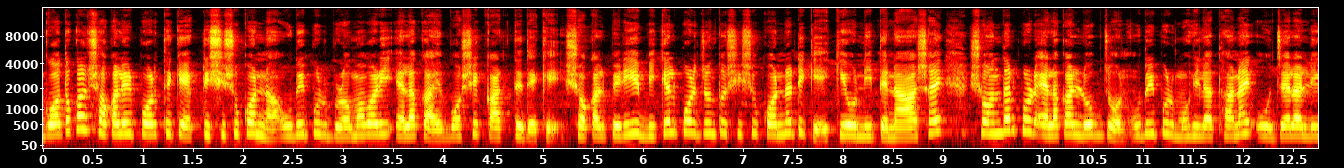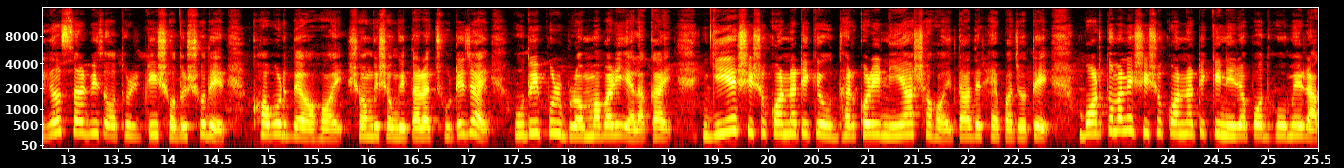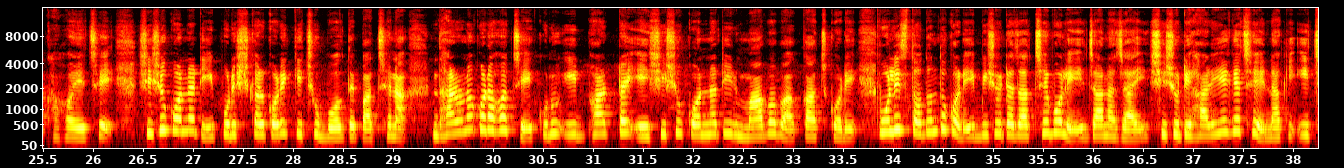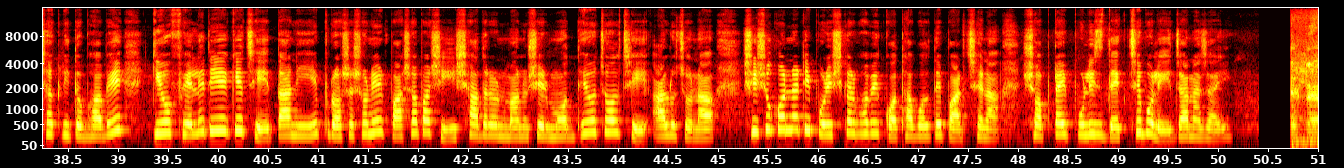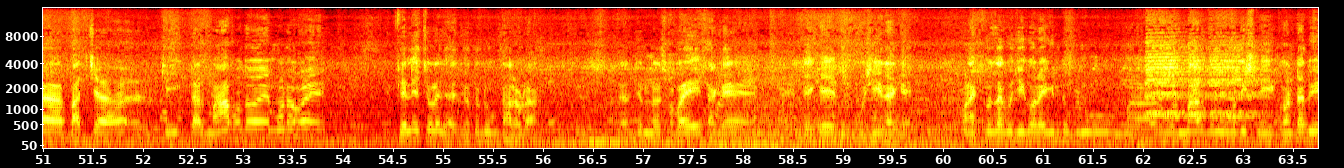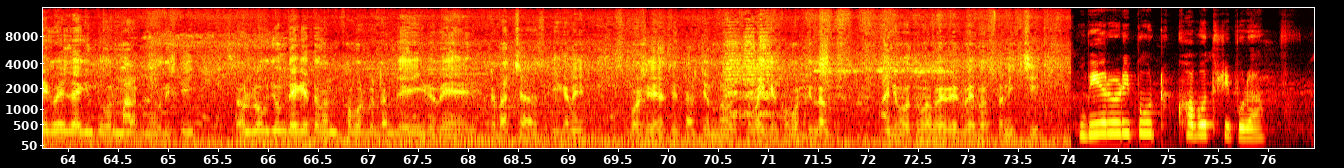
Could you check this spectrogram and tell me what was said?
গতকাল সকালের পর থেকে একটি শিশুকন্যা উদয়পুর ব্রহ্মাবাড়ি এলাকায় বসে কাটতে দেখে। সকাল পেরিয়ে বিকেল পর্যন্ত শিশুকন্যাটিকে কেউ নিতে না আসায় সন্ধ্যার পর এলাকার লোকজন উদয়পুর মহিলা থানায় ও জেলা লিগ্যাল সার্ভিস অথরিটির সদস্যদের খবর দেওয়া হয়। সঙ্গে সঙ্গে তারা ছুটে যায় উদয়পুর ব্রহ্মাবাড়ি এলাকায়। গিয়ে শিশুকন্যাটিকে উদ্ধার করে নিয়ে আসা হয় তাদের হেফাজতে। বর্তমানে শিশুকন্যাটিকে নিরাপদ হোমে রাখা হয়েছে। শিশুকন্যাটি পরিষ্কার করে কিছু বলতে পারছে না। ধারণা করা হচ্ছে, কোনো ইটভাটায় এই শিশু কন্যাটির মা বাবা কাজ করে। পুলিশ তদন্ত করে বিষয়টা যাচ্ছে বলে জানা যায়। শিশুটি হারিয়ে গেছে নাকি ইচ্ছাকৃতভাবে কেউ ফেলে দিয়ে গেছে তা নিয়ে প্রশাসনের পাশাপাশি সাধারণ মানুষের মধ্যেও চলছে আলোচনা। শিশুকন্যাটি পরিষ্কারভাবে কথা বলতে পারছে না। সবটাই পুলিশ দেখছে বলে জানা যায়। একটা বাচ্চা ঠিক তার মা বোধহয় মনে হয় ফেলে চলে যায়, যতটুকু ধারণা। তার জন্য সবাই তাকে ডেকে বসিয়ে রাখে। অনেক খোঁজাখুঁজি করে কিন্তু কোনো, ওর মার কোনো হদিস নেই। ঘণ্টা দুয়েক হয়ে যায় কিন্তু ওর মার কোনো হদিস নেই। তখন লোকজন দেখে তখন খবর পেলাম যে এইভাবে একটা বাচ্চা এখানে বসে আছে। তার জন্য সবাইকে খবর দিলাম। আইনগতভাবে ব্যবস্থা নিচ্ছি। ব্যুরো রিপোর্ট, খবর ত্রিপুরা।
